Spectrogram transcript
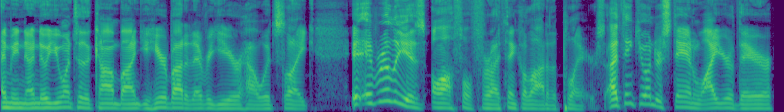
I mean, I know you went to the combine, you hear about it every year how it's like it, it, really is awful for I think a lot of the players. I think you understand why you're there.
